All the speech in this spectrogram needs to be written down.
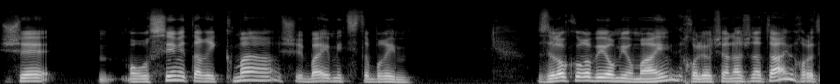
שהורסים את הרקמה שבה הם מצטברים. זה לא קורה ביום-יומיים, יכול להיות שנה-שנתיים, יכול להיות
